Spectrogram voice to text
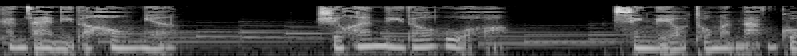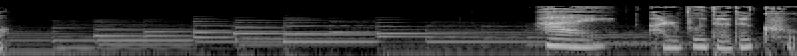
跟在你的后面，喜欢你的我，心里有多么难过。爱而不得的苦，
